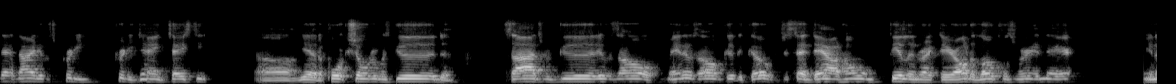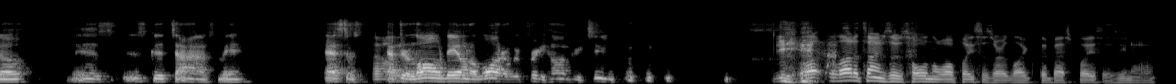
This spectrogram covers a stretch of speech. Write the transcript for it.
that night. It was pretty pretty dang tasty. Uh, yeah, the pork shoulder was good. The sides were good. It was all man, it was all good to go. Just that down home feeling right there. All the locals were in there. You know, it was, it was good times, man. That's just, Oh, after a long day on the water, we're pretty hungry too. A yeah, lot, a lot of times those hole in the wall places are like the best places, you know.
